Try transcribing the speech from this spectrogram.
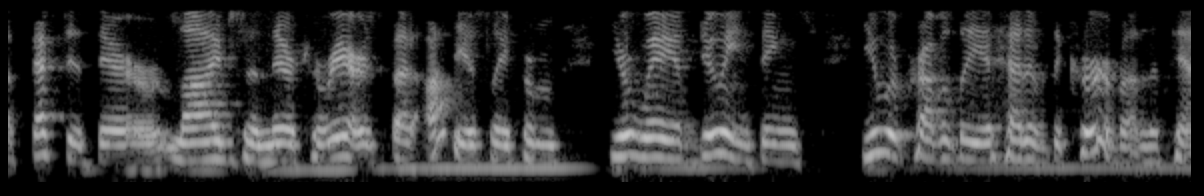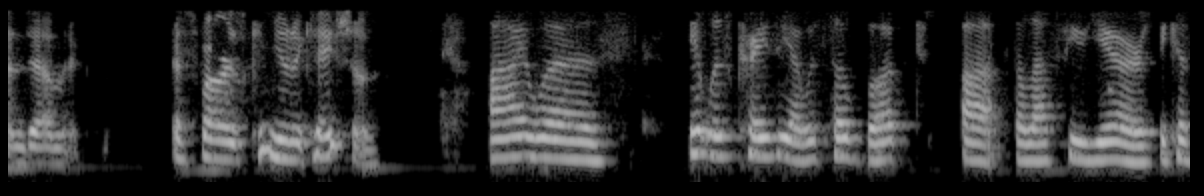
affected their lives and their careers, but obviously from your way of doing things, you were probably ahead of the curve on the pandemic as far as communication. I was, it was crazy. I was so booked uh, the last few years because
